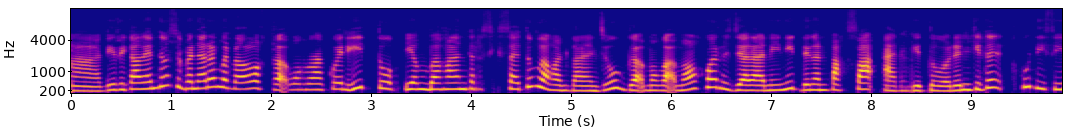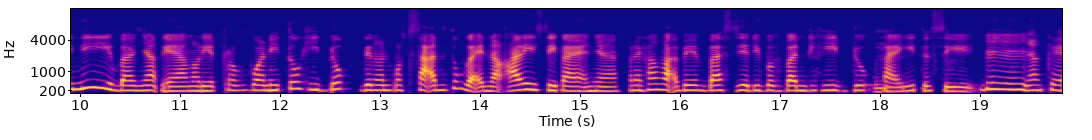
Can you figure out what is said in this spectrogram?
Nah, diri kalian tuh sebenarnya menolak gak mau ngelakuin itu. Yang bakalan tersiksa itu bahkan kalian juga. Mau gak mau aku harus jalan ini dengan paksaan gitu. Dan kita, aku di sini banyak ya ngelihat perempuan itu hidup dengan paksaan tuh gak enak kali sih kayaknya. Mereka gak bebas jadi beban di hidup kayak gitu sih. Hmm, oke,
